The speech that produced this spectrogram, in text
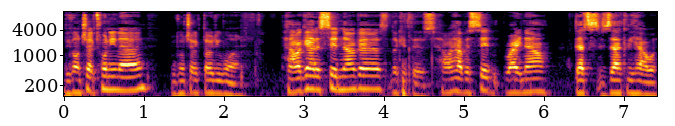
We're to check 29. We're to check 31. How I got it sitting now, guys, look at this. How I have it sitting right now, that's exactly how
